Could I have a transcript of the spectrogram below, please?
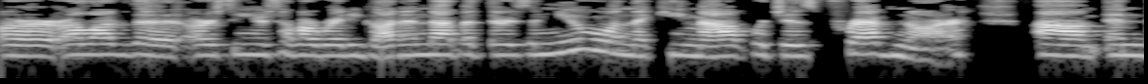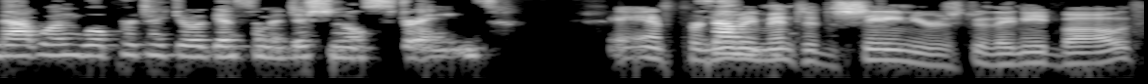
or a lot of the our seniors have already gotten that. But there's a new one that came out, which is Prevnar, um, and that one will protect you against some additional strains. And for some, newly minted seniors, do they need both?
